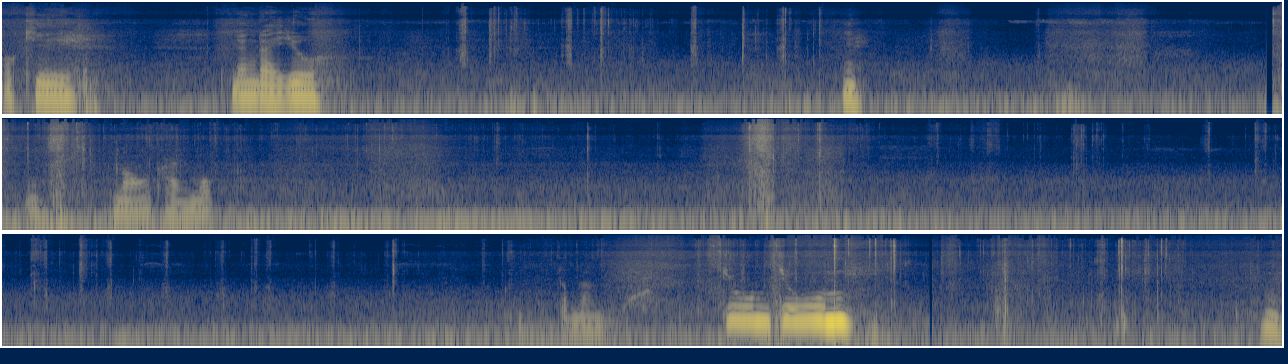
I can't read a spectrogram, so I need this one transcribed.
โอเค ยังได้อยู่ น้องไข่มุก กำลัง จูมจูมอืม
